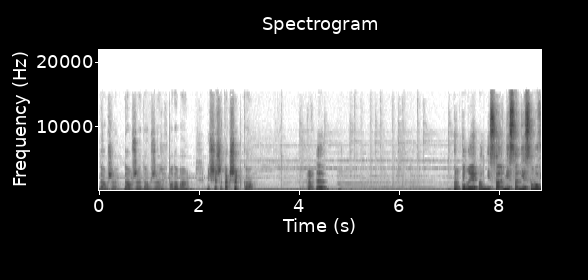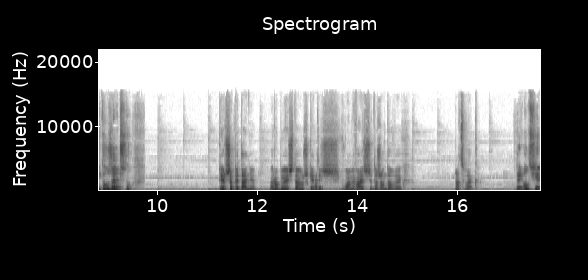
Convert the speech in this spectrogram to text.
Dobrze, dobrze, dobrze. Podoba mi się, że tak szybko. Naprawdę proponuje pan niesa, niesa, niesamowitą rzecz. No. Pierwsze pytanie. Robiłeś to już kiedyś? Włamywałeś się do rządowych placówek? On się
